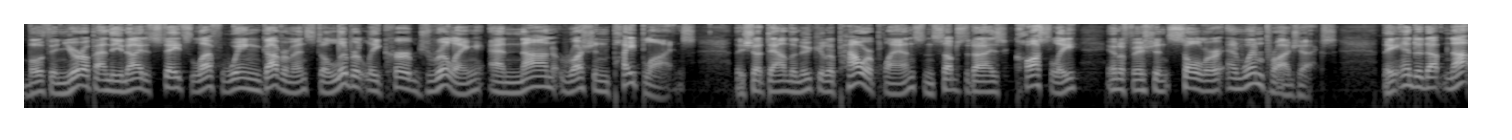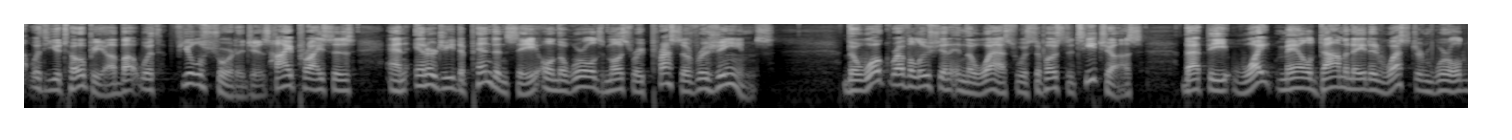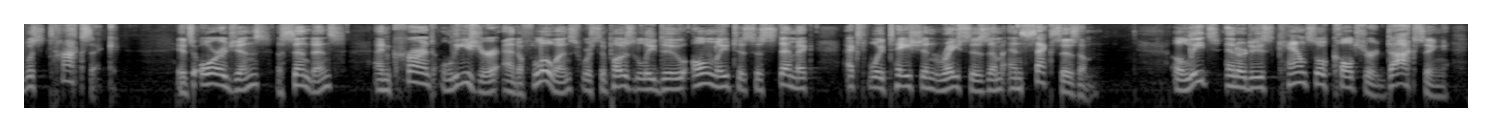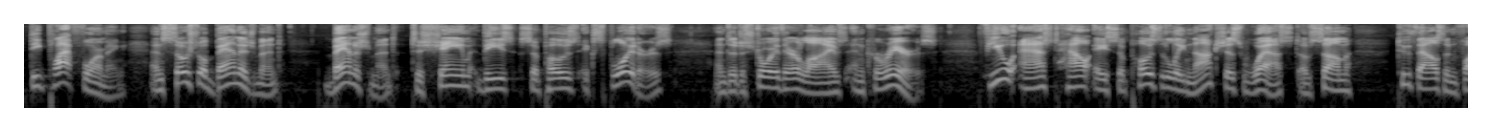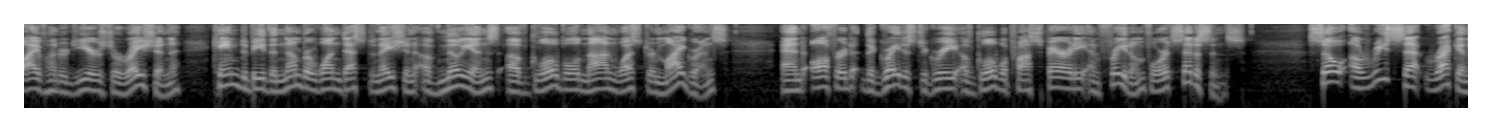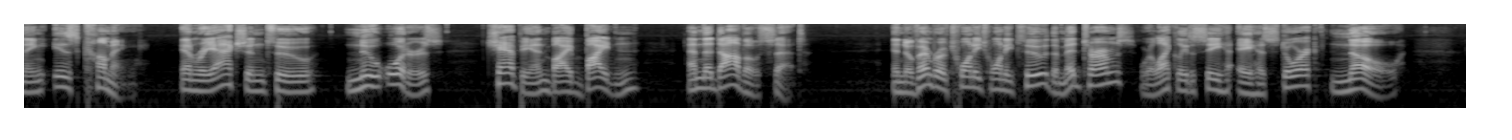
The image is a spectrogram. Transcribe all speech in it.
Both in Europe and the United States, left wing governments deliberately curbed drilling and non Russian pipelines. They shut down the nuclear power plants and subsidized costly, inefficient solar and wind projects. They ended up not with utopia, but with fuel shortages, high prices, and energy dependency on the world's most repressive regimes. The woke revolution in the West was supposed to teach us that the white male dominated Western world was toxic its origins, ascendance, and current leisure and affluence were supposedly due only to systemic exploitation, racism, and sexism. Elites introduced cancel culture, doxing, deplatforming, and social banishment, banishment to shame these supposed exploiters and to destroy their lives and careers. Few asked how a supposedly noxious West of some 2,500 years duration, came to be the number one destination of millions of global non Western migrants and offered the greatest degree of global prosperity and freedom for its citizens. So a reset reckoning is coming in reaction to new orders championed by Biden and the Davos set. In November of 2022, the midterms, we're likely to see a historic no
